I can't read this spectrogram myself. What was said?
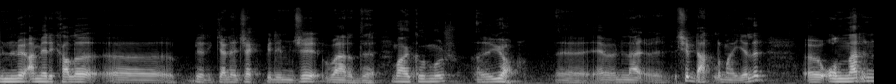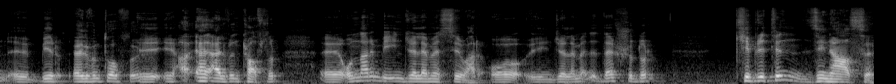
ünlü Amerikalı e, bir gelecek bilimci vardı. Michael Moore. E, yok. E, şimdi aklıma gelir. E, onların e, bir Elvin Toffler. e, Alvin Toffler. E, onların bir incelemesi var. O incelemede de şudur. Kibritin zinası.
